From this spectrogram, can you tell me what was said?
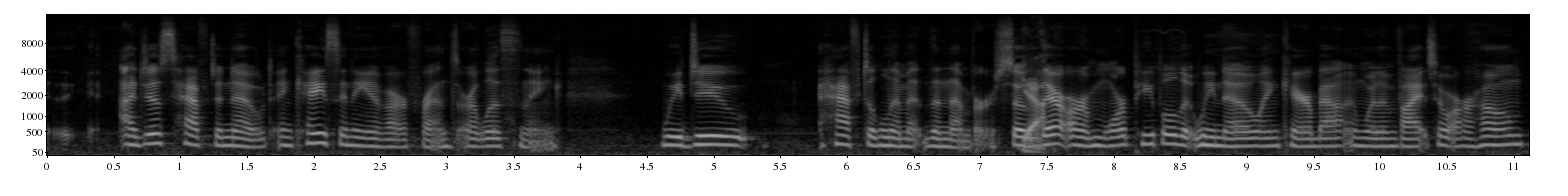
uh, I just have to note, in case any of our friends are listening, we do have to limit the numbers. So Yeah. there are more people that we know and care about and would invite to our home.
